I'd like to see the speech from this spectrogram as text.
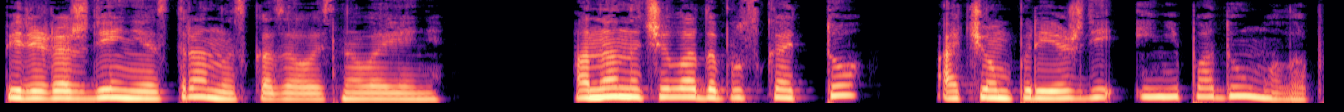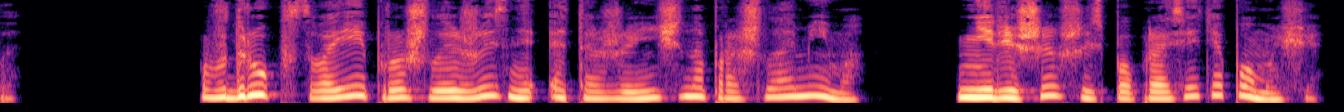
Перерождение странно сказалось на Лаэне. Она начала допускать то, о чем прежде и не подумала бы. Вдруг в своей прошлой жизни эта женщина прошла мимо, не решившись попросить о помощи.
